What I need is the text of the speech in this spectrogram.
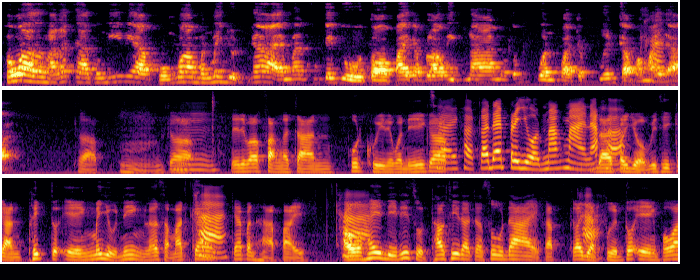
เพราะว่าสถานการณ์ตรงนี้เนี่ย ผมว่ามันไม่หยุดง่าย มันคงจะอยู่ต่อไปกับเราอีกนานมันต้องควรกว่าจะฟื้นกลับมาใหม่ได้ ครับ อืมก็อืม เรียกได้ว่าฟังอาจารย์พูดคุยในวันนี้ก็ ใช่ค่ะ ก็ได้ประโยชน์มากมายนะคะได้ประโยชน์วิธีการพลิกตัวเองไม่อยู่นิ่ง แล้วสามารถแก้ค่ะแก้ปัญหาไป ค่ะเอาให้ดีที่สุดเท่าที่เราจะสู้ได้ครับ ก็อย่าค่ะฝืนตัวเองเพราะว่า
